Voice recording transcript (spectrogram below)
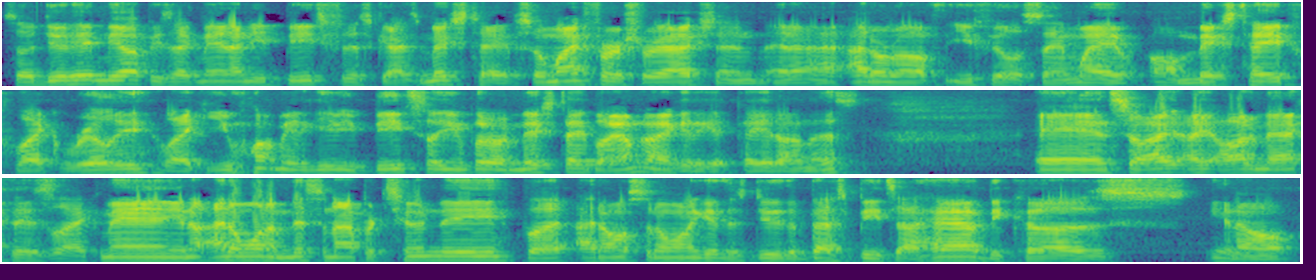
So dude hit me up. He's like, man, I need beats for this guy's mixtape. So my first reaction, and I, I, don't know if you feel the same way, oh, mixtape? Like really? Like you want me to give you beats so you can put on a mixtape? Like I'm not gonna get paid on this. And so I, I automatically was like, man, you know, I don't want to miss an opportunity, but I also don't want to give this dude the best beats I have because you know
